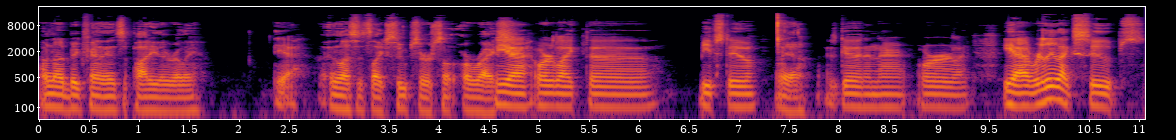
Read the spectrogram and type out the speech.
I'm not a big fan of the instant pot either, really, Yeah, unless it's like soups or or rice. yeah, or like the beef stew yeah. is good in there, or like yeah, I really like soups,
